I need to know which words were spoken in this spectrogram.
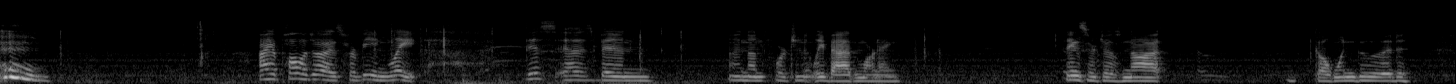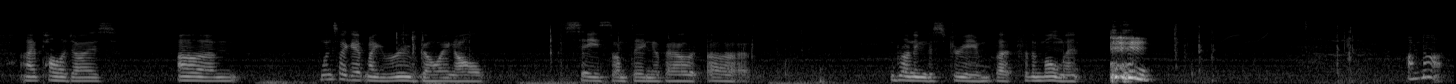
I apologize for being late. This has been an unfortunately bad morning. Things are just not going good. I apologize. Um, once I get my groove going, I'll say something about uh, running the stream, but for the moment, I'm not.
